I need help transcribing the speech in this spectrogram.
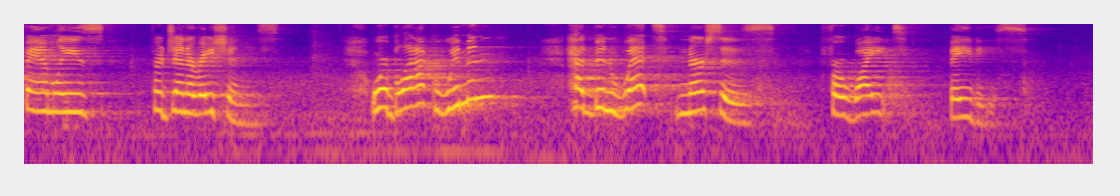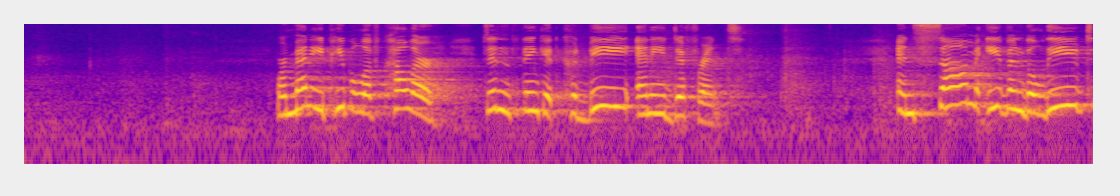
families for generations, where black women had been wet nurses for white babies. Where many people of color didn't think it could be any different. And some even believed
